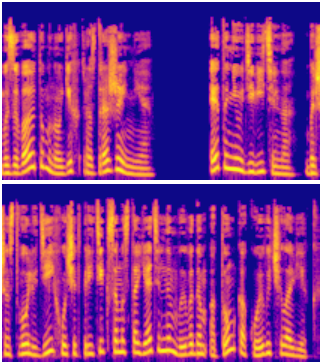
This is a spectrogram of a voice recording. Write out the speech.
вызывают у многих раздражение. Это неудивительно. Большинство людей хочет прийти к самостоятельным выводам о том, какой вы человек.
